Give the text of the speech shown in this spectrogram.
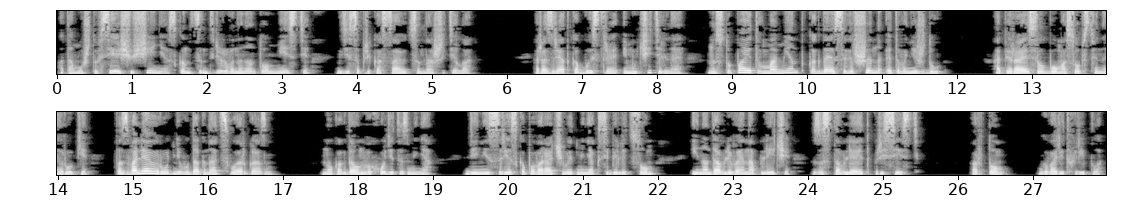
потому что все ощущения сконцентрированы на том месте, где соприкасаются наши тела. Разрядка быстрая и мучительная наступает в момент, когда я совершенно этого не жду. Опираясь лбом о собственные руки, позволяю Рудневу догнать свой оргазм. Но когда он выходит из меня, Денис резко поворачивает меня к себе лицом и, надавливая на плечи, заставляет присесть. «Ртом», — говорит хрипло,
